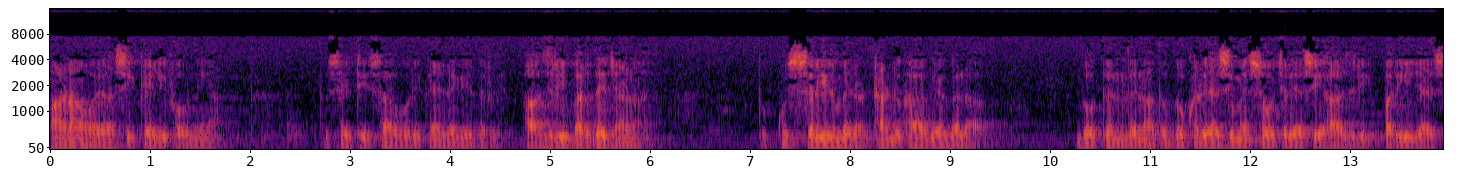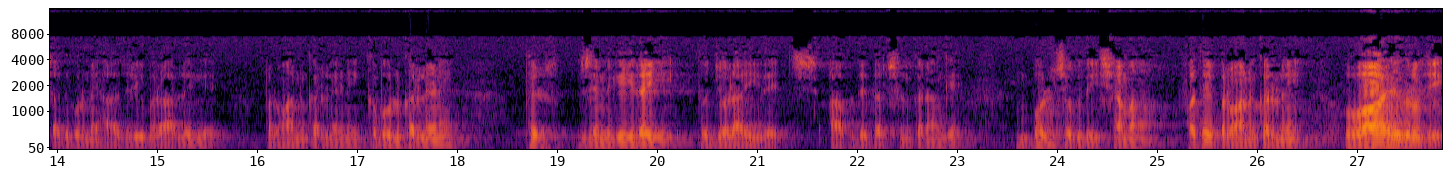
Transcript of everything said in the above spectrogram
ਆਣਾ ਹੋਇਆ ਸੀ ਕੈਲੀਫੋਰਨੀਆ तो सेठी साहब और कहने लगे इधर हाजिरी भर दे जाना है तो कुछ शरीर मेरा ठंड खा गया गला दो तीन दिन तो दुख रहा सी मैं सोच रहा सी हाजिरी भरी जाए सतगुरु ने हाजिरी भरा ली है प्रवान कर लेनी कबूल कर लेनी ਫਿਰ ਜ਼ਿੰਦਗੀ ਰਹੀ ਤਾਂ ਜੁਲਾਈ ਵਿੱਚ ਆਪ ਦੇ ਦਰਸ਼ਨ ਕਰਾਂਗੇ ਭੁੱਲ ਚੁੱਕ ਦੀ ਸ਼ਮਾ ਫਤਿਹ ਪ੍ਰਵਾਨ ਕਰਨੀ ਵਾਹਿਗੁਰੂ ਜੀ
